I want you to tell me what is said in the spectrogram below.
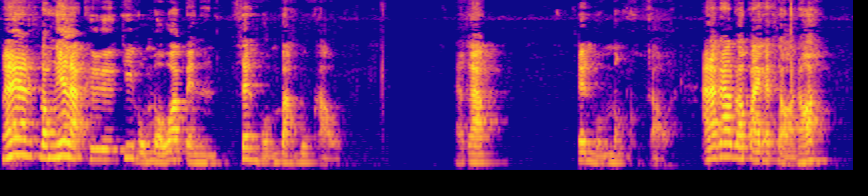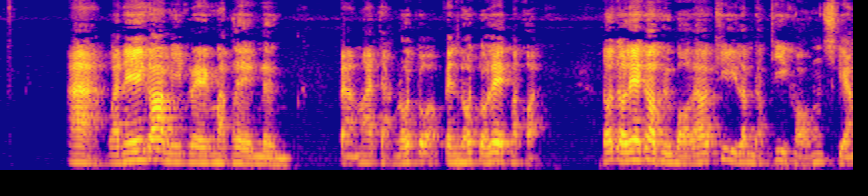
นั้นตรงนี้แหละคือที่ผมบอกว่าเป็นเส้นผมบางภูเขานะครับ เส้นผมบางภูเขาอะนะครับเราไปกันต่อเนาะอ่า วันนี้ก็มีเพลงมาเพลงหนึ่งแต่มาจากโน้ตตัวเป็นโน้ตตัวเลขมาก่อน โน้ตตัวเลขก็คือบอกแล้วที่ลำดับที่ของเสียง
